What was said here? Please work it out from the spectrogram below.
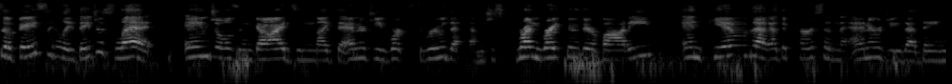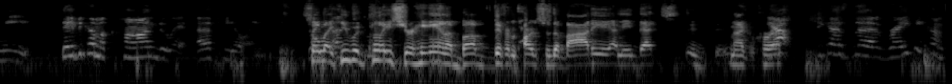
So basically, they just let angels and guides and like the energy work through them, just run right through their body and give that other person the energy that they need they become a conduit of healing. So, like, like you would place your hand above different parts of the body. I mean, that's am I correct? Yeah, because the Reiki comes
